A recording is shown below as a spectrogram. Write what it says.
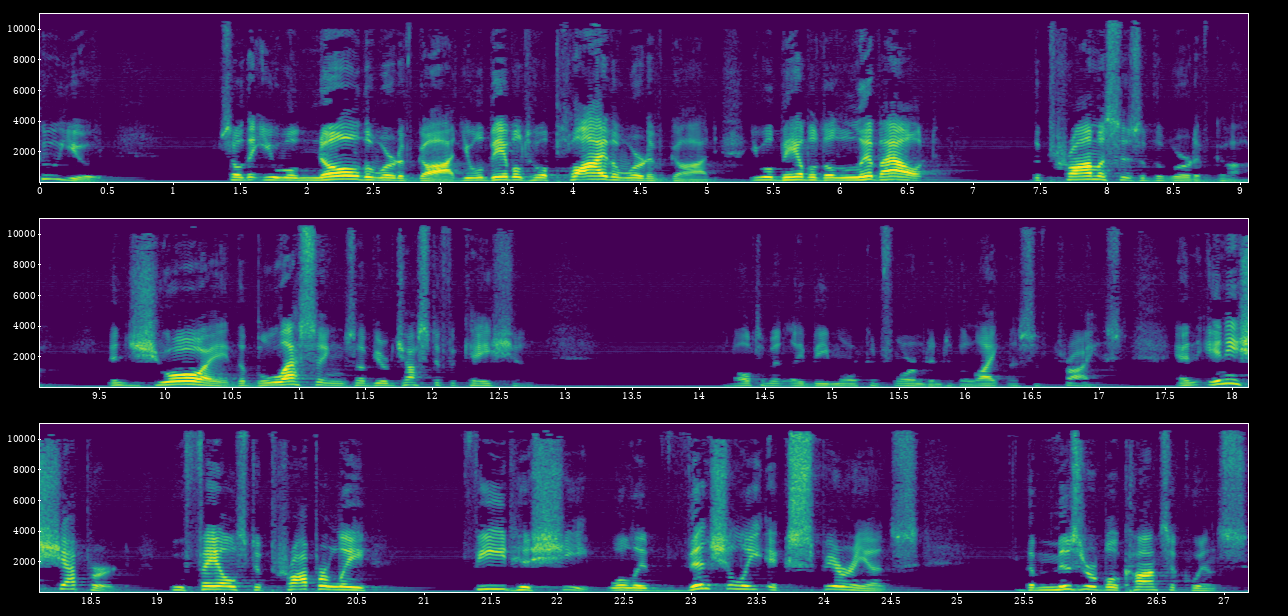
to you so that you will know the Word of God. You will be able to apply the Word of God. You will be able to live out the promises of the Word of God. Enjoy the blessings of your justification and ultimately be more conformed into the likeness of Christ. And any shepherd who fails to properly feed his sheep will eventually experience the miserable consequence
